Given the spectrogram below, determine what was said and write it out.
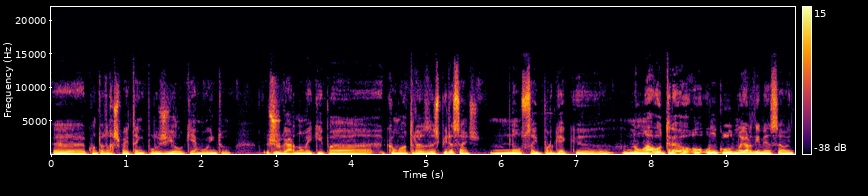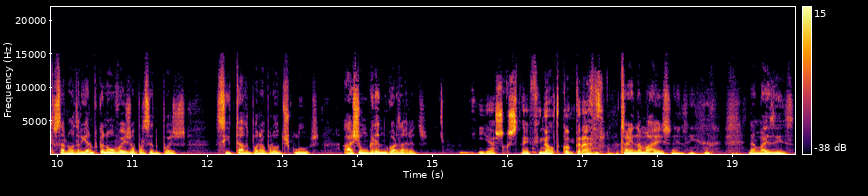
uh, com todo respeito, tenho pelo Gil, que é muito, jogar numa equipa com outras aspirações. Não sei porque é que não há outra, um clube de maior dimensão interessado no Adriano, porque eu não o vejo aparecer depois citado para, para outros clubes. Acho um grande guarda-redes. E acho que está em final de contrato. Tem ainda mais, ainda mais isso.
